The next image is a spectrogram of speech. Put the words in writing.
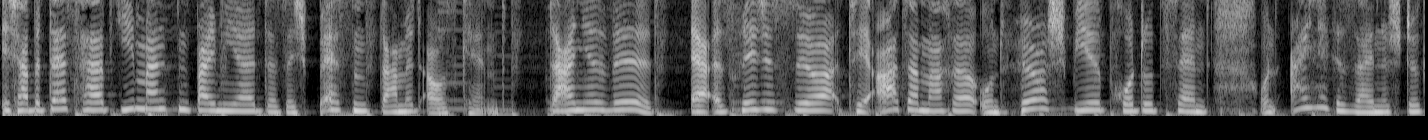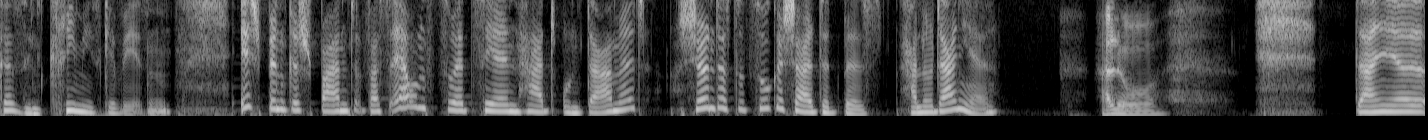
Ich habe deshalb jemanden bei mir, der sich bestens damit auskennt. Daniel Wild. Er ist Regisseur, Theatermacher und Hörspielproduzent und einige seiner Stücke sind Krimis gewesen. Ich bin gespannt, was er uns zu erzählen hat und damit schön, dass du zugeschaltet bist. Hallo Daniel. Hallo. Daniel,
